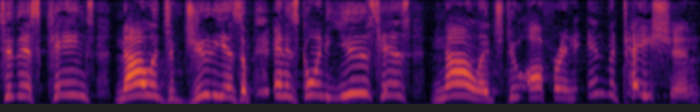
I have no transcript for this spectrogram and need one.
to this king's knowledge of Judaism and is going to use his knowledge to offer an invitation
